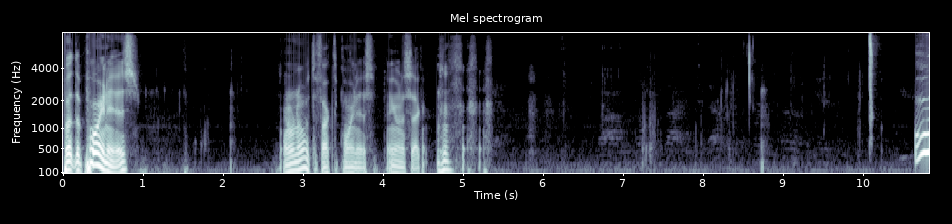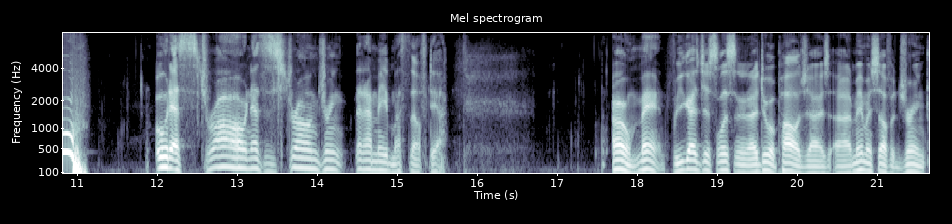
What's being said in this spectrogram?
But the point is, I don't know what the fuck the point is. Hang on a second. Ooh. Oh, that's strong. That's a strong drink that I made myself there. Oh man, for you guys just listening, I do apologize. Uh, I made myself a drink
